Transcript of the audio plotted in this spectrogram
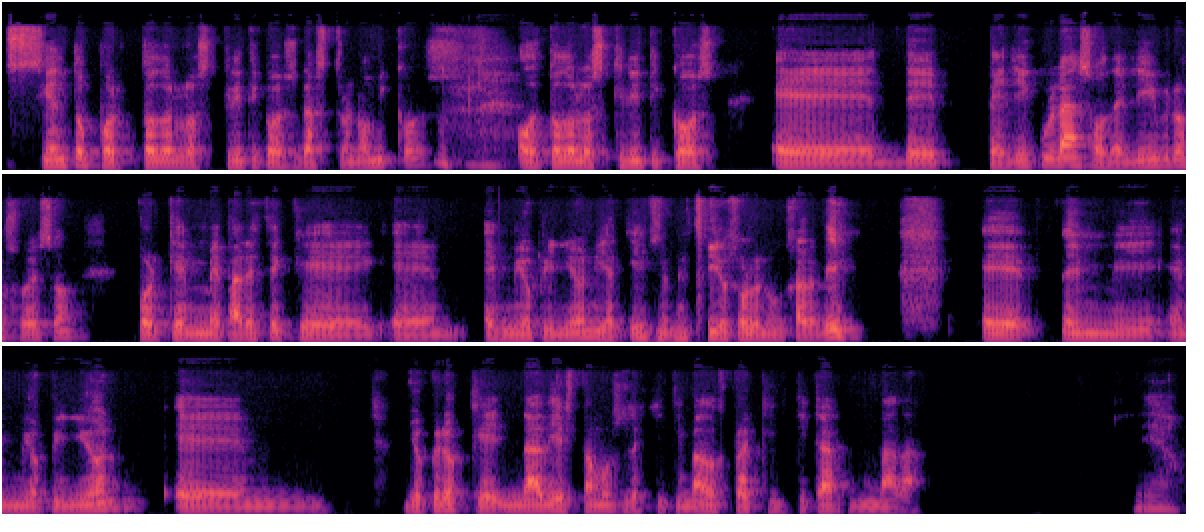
siento por todos los críticos gastronómicos o todos los críticos eh, de películas o de libros o eso, porque me parece que, eh, en mi opinión, y aquí me meto yo solo en un jardín, eh, en, mi, en, mi, opinión, yo creo que nadie estamos legitimados para criticar nada. Ya.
